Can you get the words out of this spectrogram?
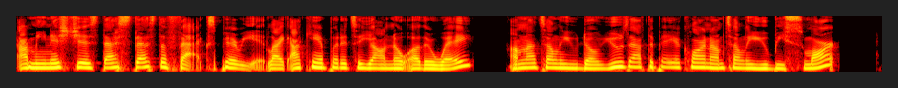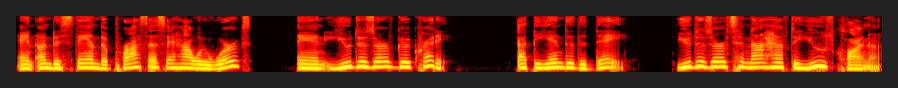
I mean, it's just that's that's the facts, period. Like I can't put it to y'all no other way. I'm not telling you don't use Afterpay or Klarna. I'm telling you be smart and understand the process and how it works. And you deserve good credit at the end of the day. You deserve to not have to use Klarna.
